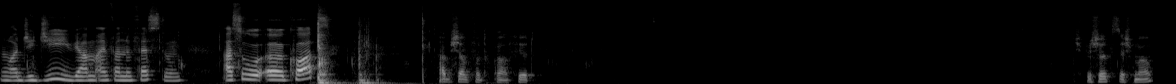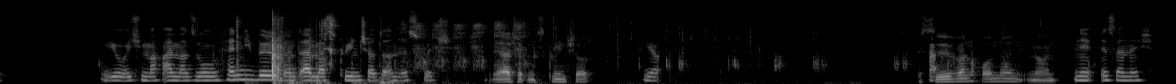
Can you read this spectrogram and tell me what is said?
Oh, GG, wir haben einfach eine Festung. Achso, äh, Quartz? Habe ich abfotografiert. Beschütze dich mal. Jo, ich mache einmal so Handybild und einmal Screenshot an der Switch. Ja, ich habe einen Screenshot. Ja. Ist Silver noch online? Nein. Nee, ist er nicht.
